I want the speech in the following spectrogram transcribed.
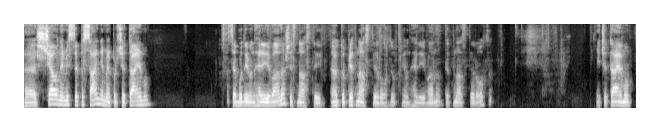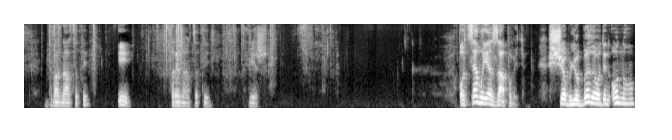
Е, Ще одне місце писання ми прочитаємо. Це буде Євангелія Івана, 16, е, то 15 розділ. Євангелія Івана, 15 розділ. І читаємо 12 і 13 вірш. Оце моя заповідь, щоб любили один одного,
